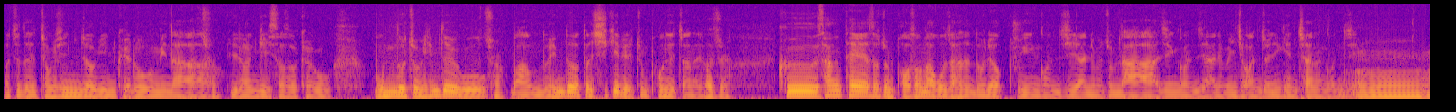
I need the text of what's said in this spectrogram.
어쨌든 정신적인 괴로움이나 그쵸. 이런 게 있어서 결국 몸도 좀 힘들고 그쵸. 마음도 힘들었던 시기를 좀 보냈잖아요. 맞아요. 그 상태에서 좀 벗어나고자 하는 노력 중인 건지 아니면 좀 나아진 건지 아니면 이제 완전히 괜찮은 건지. 음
